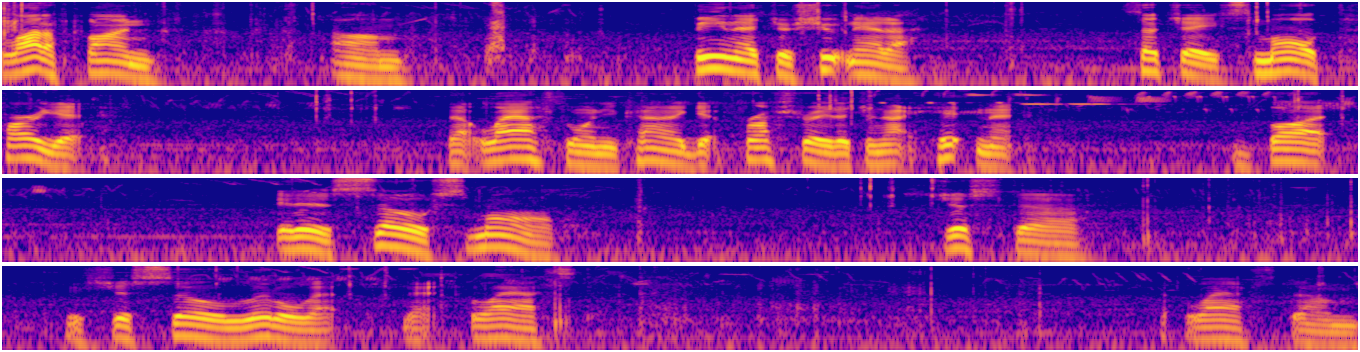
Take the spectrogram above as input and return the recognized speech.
A lot of fun. Um, being that you're shooting at a such a small target, that last one you kind of get frustrated that you're not hitting it, but it is so small. It's just uh, it's just so little that that last that last um,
